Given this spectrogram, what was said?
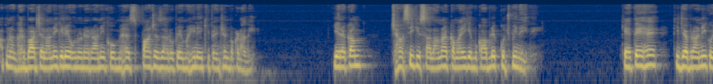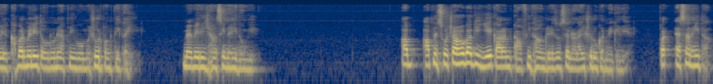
अपना घर बार चलाने के लिए उन्होंने रानी को महज पाँच हज़ार रुपये महीने की पेंशन पकड़ा दी। ये रकम झांसी की सालाना कमाई के मुकाबले कुछ भी नहीं थी। कहते हैं कि जब रानी को यह खबर मिली तो उन्होंने अपनी वो मशहूर पंक्ति कही, मैं मेरी झांसी नहीं दूँगी। अब आपने सोचा होगा कि यह कारण काफ़ी था अंग्रेज़ों से लड़ाई शुरू करने के लिए, पर ऐसा नहीं था।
